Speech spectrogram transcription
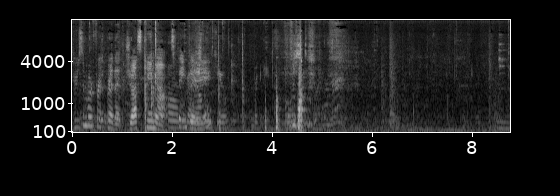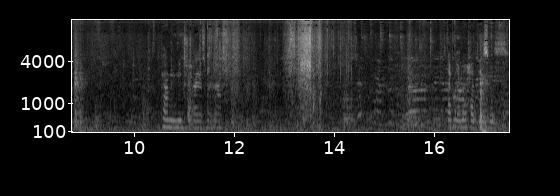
Here's some more fresh bread that just came out. Oh, Thank my you. Thank you. We're gonna eat that. Pam, you need to try this right now. I've never had this with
